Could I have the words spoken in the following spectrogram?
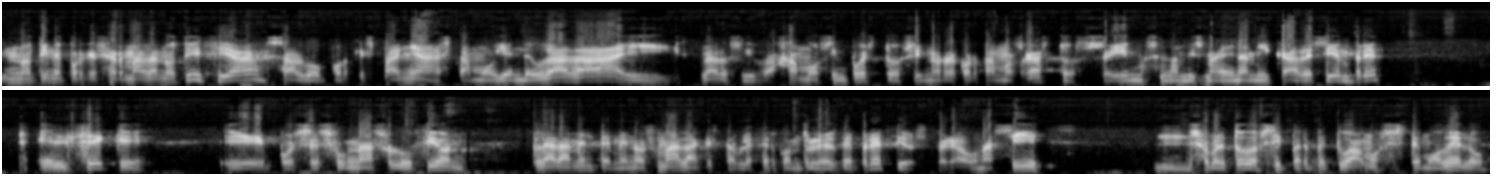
no tiene por qué ser mala noticia, salvo porque España está muy endeudada y, claro, si bajamos impuestos y no recortamos gastos, seguimos en la misma dinámica de siempre. El cheque, eh, pues es una solución claramente menos mala que establecer controles de precios, pero aún así, mm, sobre todo si perpetuamos este modelo,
